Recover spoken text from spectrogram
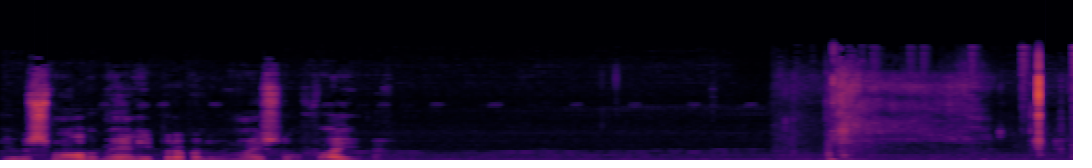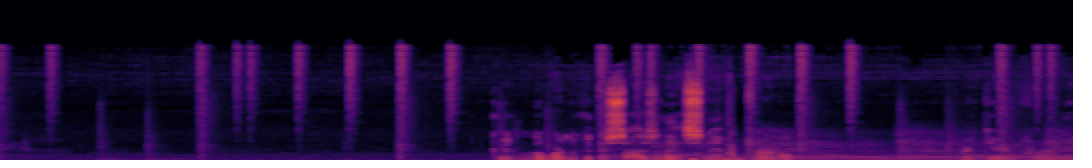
He was small, but man, he put up a nice little fight. Good lord, look at the size of that snapping turtle. Right there in front of me.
